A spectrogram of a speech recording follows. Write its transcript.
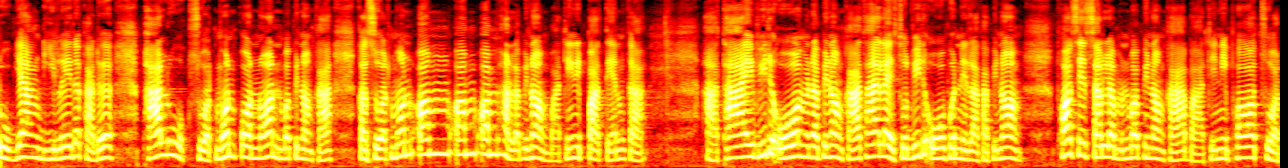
ลูกย่างดีเลยเด้อค่ะเด้อพาลูกสวดมนต์ก่อนนอนบ่พี่น้องคะก็สวดมนต์อ้อมอ้อมอ้อมหันละพี่น้องบัดนี้ป้าแตนก็ อ่าถ่ายวิดีโอมันละพี่น้องคะถ่ายไลฟ์สดวิดีโอเพิ่นนี่ล่ะค่ะพี่น้องพอเสร็จสับแล้วมันบ่พี่น้องคะบาดที่นี้พอสวด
